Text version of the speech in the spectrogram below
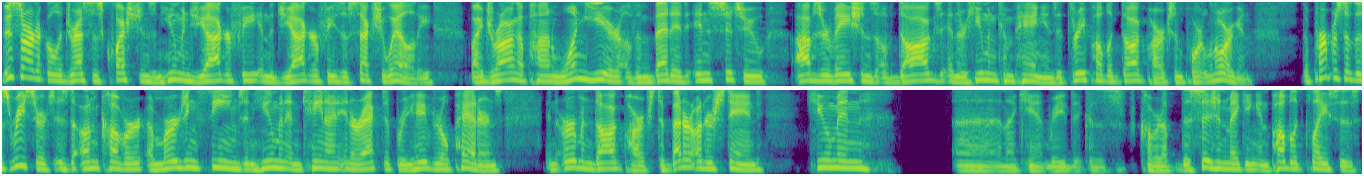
This article addresses questions in human geography and the geographies of sexuality by drawing upon one year of embedded in situ observations of dogs and their human companions at three public dog parks in Portland, Oregon. The purpose of this research is to uncover emerging themes in human and canine interactive behavioral patterns in urban dog parks to better understand human, uh, and I can't read it because it's covered up, decision making in public places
